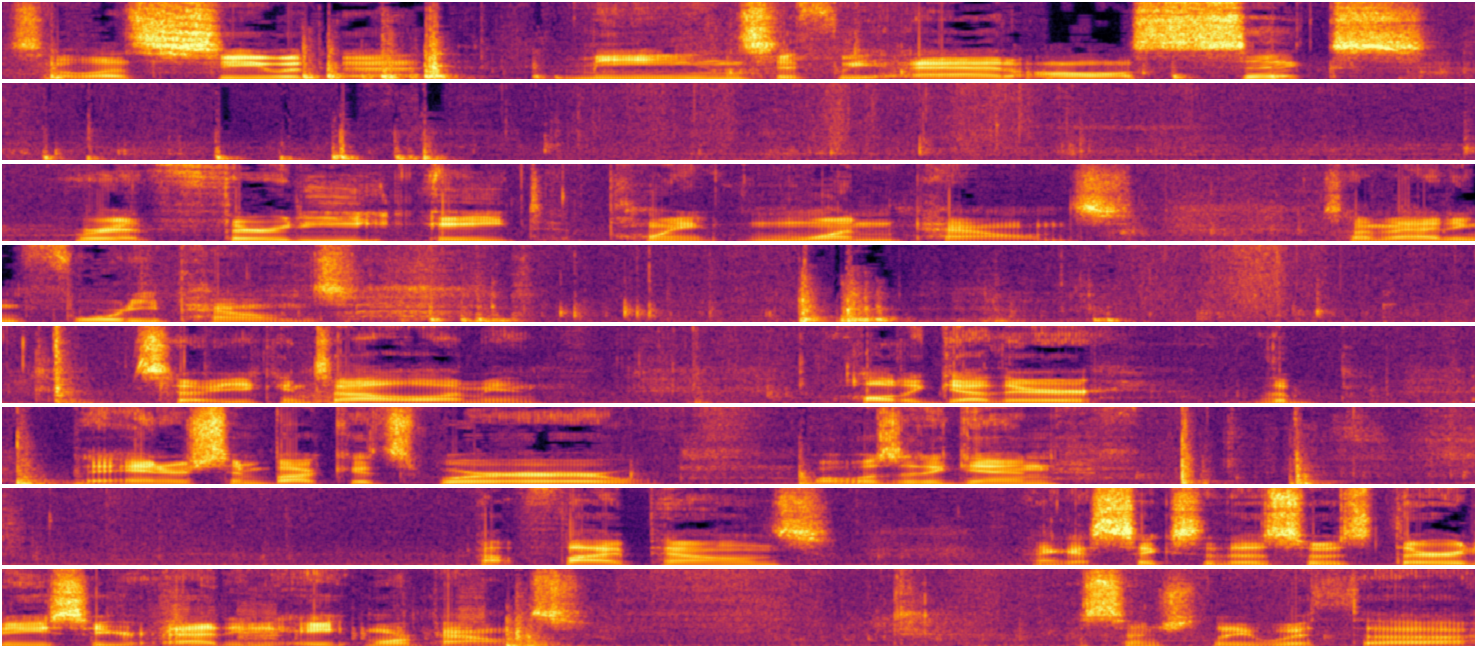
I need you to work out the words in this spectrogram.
So let's see what that means. If we add all six, we're at 38.1 pounds. So I'm adding 40 pounds. So you can tell, I mean, altogether, the, the Anderson buckets were, what was it again? About five pounds. I got six of those, so it's 30. So you're adding eight more pounds, essentially, with, uh,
